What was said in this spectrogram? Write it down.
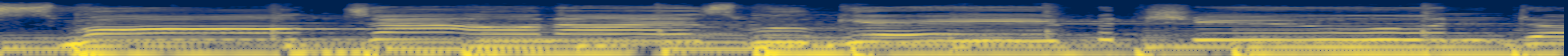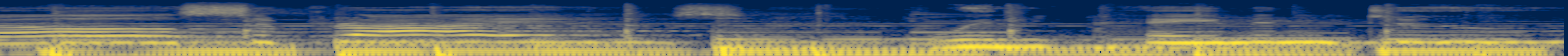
small town eyes will gape at you in dull surprise when payment due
